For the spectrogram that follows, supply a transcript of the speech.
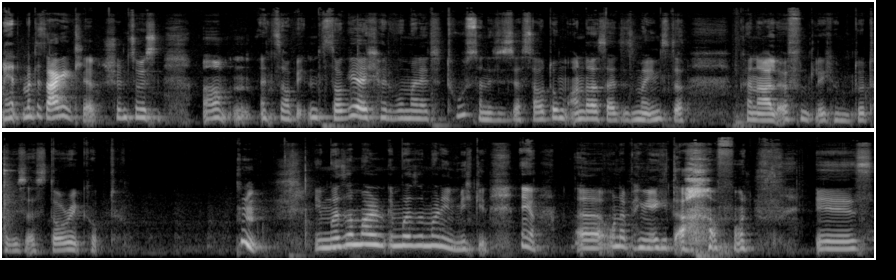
Hätte man das auch geklärt. Schön zu wissen. Ähm, jetzt, jetzt sage ich euch halt, wo meine Tattoos sind. Das ist ja saudumm. Andererseits ist mein Insta-Kanal öffentlich und dort habe ich eine Story gehabt. Hm. Ich muss einmal, ich muss einmal in mich gehen. Naja, äh, unabhängig davon ist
